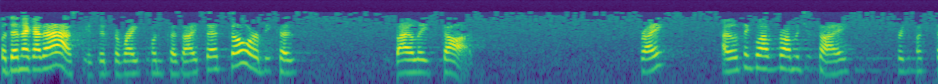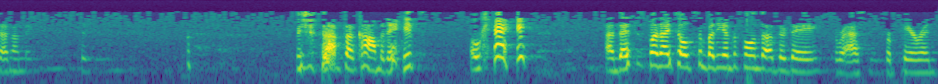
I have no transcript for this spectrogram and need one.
But then I got to ask, is it the right one because I said so or because violates God. Right? I don't think we'll have a problem with Josiah. He's pretty much set on making decisions. we should have to accommodate. Okay? And this is what I told somebody on the phone the other day. They were asking for parents.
